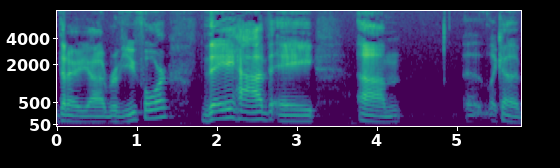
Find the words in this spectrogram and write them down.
that I uh, review for, they have a um, uh, like a,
